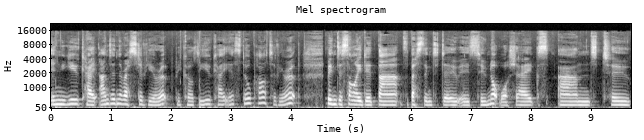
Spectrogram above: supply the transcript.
in the UK and in the rest of Europe because the UK is still part of Europe it's been decided that the best thing to do is to not wash eggs and to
